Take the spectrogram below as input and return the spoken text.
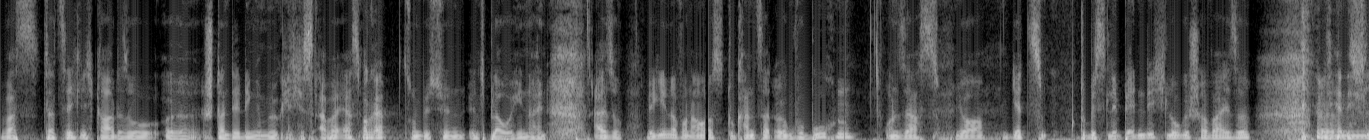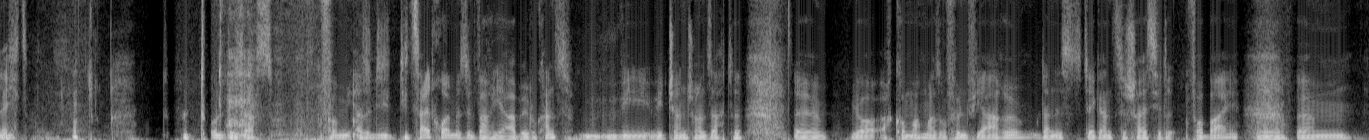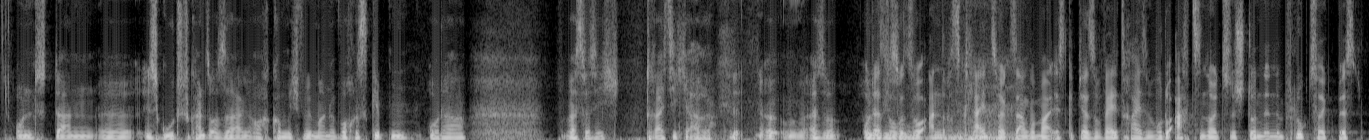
was tatsächlich gerade so äh, Stand der Dinge möglich ist. Aber erstmal Okay. so ein bisschen ins Blaue hinein. Also, wir gehen davon aus, du kannst das irgendwo buchen und sagst, ja, jetzt, du bist lebendig, logischerweise. Wäre nicht Ähm, schlecht. und du sagst, von also die, die Zeiträume sind variabel. Du kannst, wie, wie Can schon sagte, äh, ja, ach komm, mach mal so fünf Jahre, dann ist der ganze Scheiß hier vorbei. Mhm. Ähm, und dann äh, ist gut. Du kannst auch sagen, ach komm, ich will mal eine Woche skippen oder was weiß ich, 30 Jahre. Äh, also Oder so, so anderes Kleinzeug. Sagen wir mal, es gibt ja so Weltreisen, wo du 18, 19 Stunden in einem Flugzeug bist.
